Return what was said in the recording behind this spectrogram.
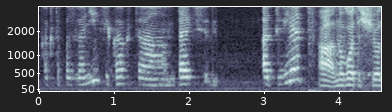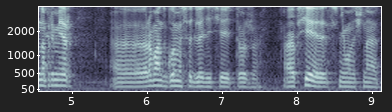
как-то позвонить и как-то дать ответ. А, ну вот еще, например, э, роман с Гомеса для детей тоже. А все с него начинают.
